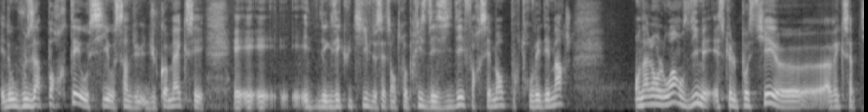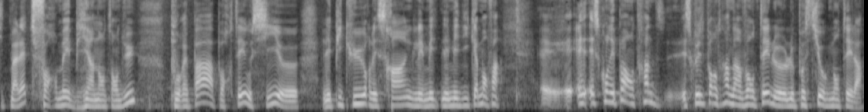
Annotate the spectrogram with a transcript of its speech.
et donc vous apportez aussi au sein du, COMEX et, et, de l'exécutif de cette entreprise des idées forcément pour trouver des marges en allant loin, on se dit, mais est-ce que le postier, avec sa petite mallette, formé bien entendu, pourrait pas apporter aussi les piqûres, les seringues, les, les médicaments? Enfin, est-ce qu'on n'est pas en train, est-ce que vous n'êtes pas en train d'inventer le, postier augmenté là,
